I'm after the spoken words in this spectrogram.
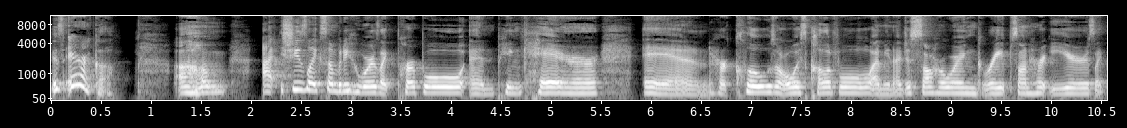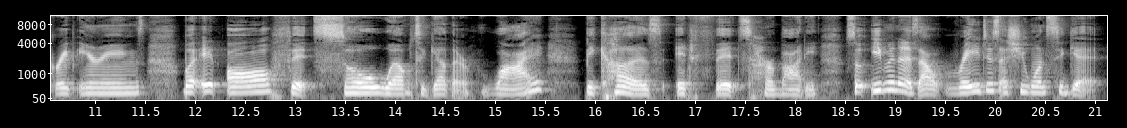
is Erica. Um, I, she's like somebody who wears like purple and pink hair and her clothes are always colorful. I mean, I just saw her wearing grapes on her ears, like grape earrings, but it all fits so well together. Why? Because it fits her body. So even as outrageous as she wants to get,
